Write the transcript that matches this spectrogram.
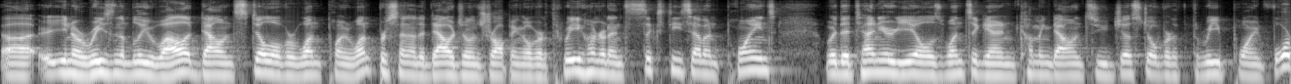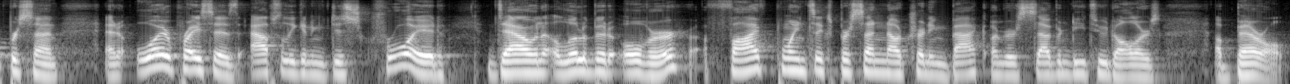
uh, you know reasonably well down still over 1.1% of the Dow Jones dropping over 367 points with the 10-year yields once again coming down to just over 3.4% and oil prices absolutely getting destroyed down a little bit over 5.6% now trading back under $72 a barrel.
